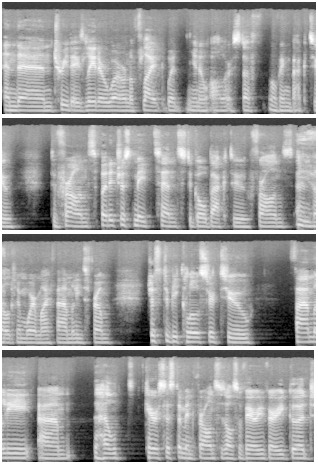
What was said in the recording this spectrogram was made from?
And then three days later, we're on a flight with you know all our stuff moving back to to France. But it just made sense to go back to France and yeah. Belgium, where my family's from, just to be closer to family. Um, the health care system in France is also very, very good.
